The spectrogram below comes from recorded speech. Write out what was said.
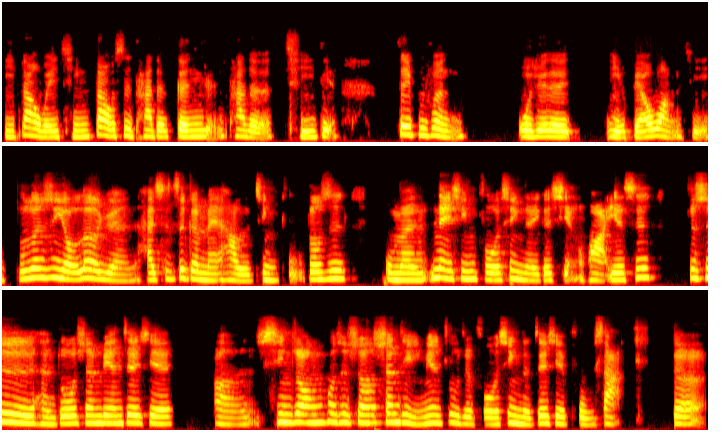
以道为亲，道是它的根源，它的起点，这一部分我觉得。也不要忘记，无论是游乐园还是这个美好的净土，都是我们内心佛性的一个显化，也是就是很多身边这些嗯、呃、心中或是说身体里面住着佛性的这些菩萨的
